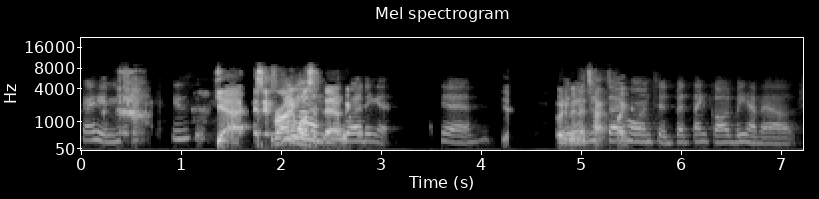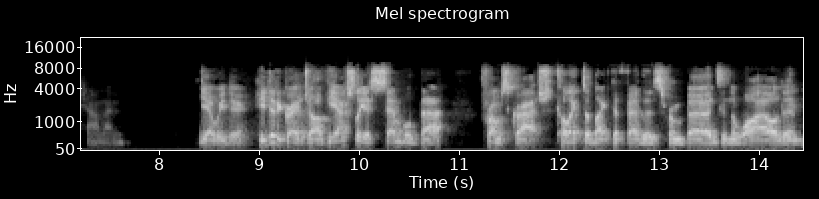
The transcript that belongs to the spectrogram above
him. He's yeah, because if Ryan wasn't there, we wording it. Yeah. would have been attacked be so by. haunted, but thank God we have our shaman. Yeah, we do. He did a great job. He actually assembled that from scratch, collected like the feathers from birds in the wild and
